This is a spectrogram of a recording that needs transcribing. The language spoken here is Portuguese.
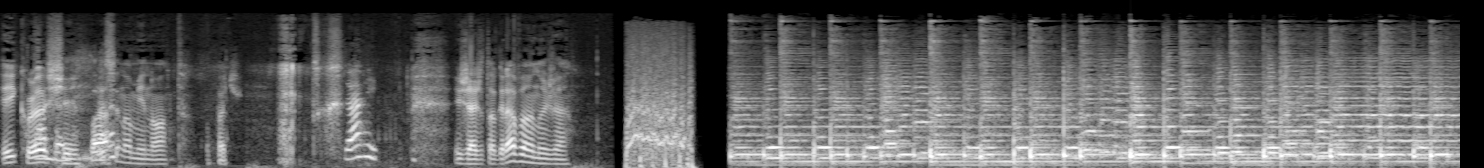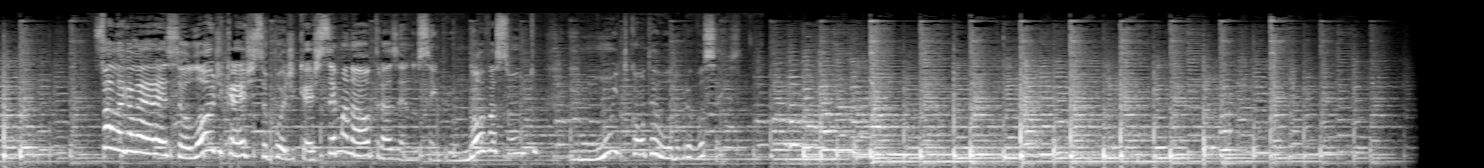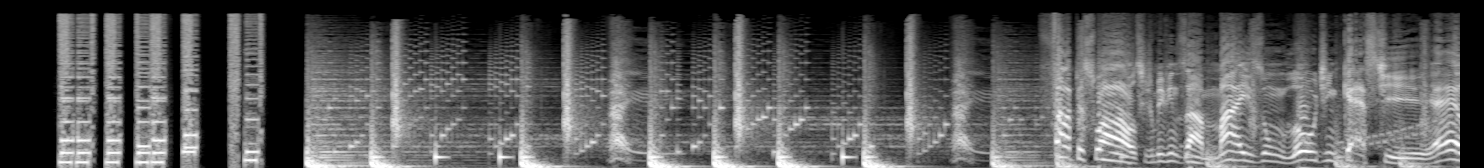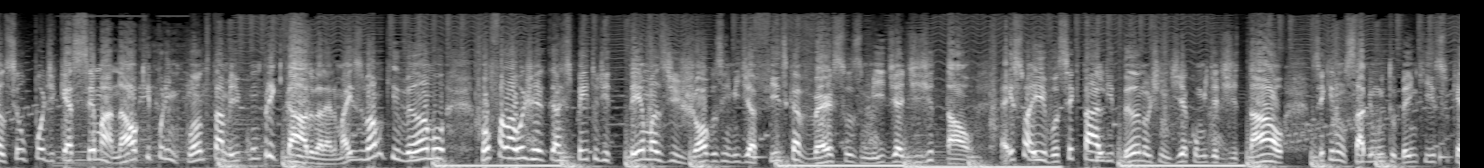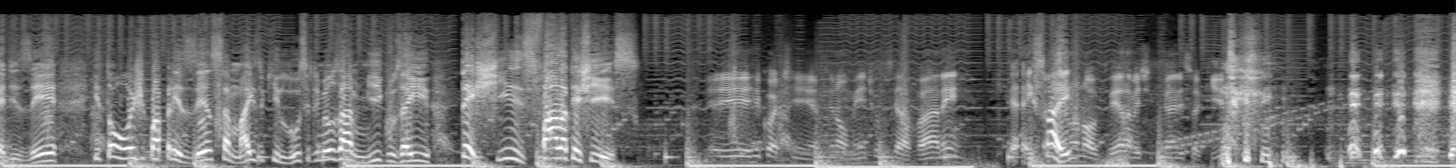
Ei, Crush, bom, bora. você não me nota. Pode. Já, Rick? Já, já tô gravando já. Fala galera, esse é o Loadcast, seu podcast semanal trazendo sempre um novo assunto e muito conteúdo pra vocês. Pessoal, sejam bem-vindos a mais um Loading Cast. É o seu podcast semanal que por enquanto tá meio complicado, galera. Mas vamos que vamos. Vamos falar hoje a respeito de temas de jogos em mídia física versus mídia digital. É isso aí, você que tá lidando hoje em dia com mídia digital, você que não sabe muito bem o que isso quer dizer. E tô hoje com a presença mais do que ilustre de meus amigos aí, TX. Fala, TX. E aí, Ricotinha, finalmente vamos gravar, hein? É isso Parece aí. uma novela mexicana isso aqui.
